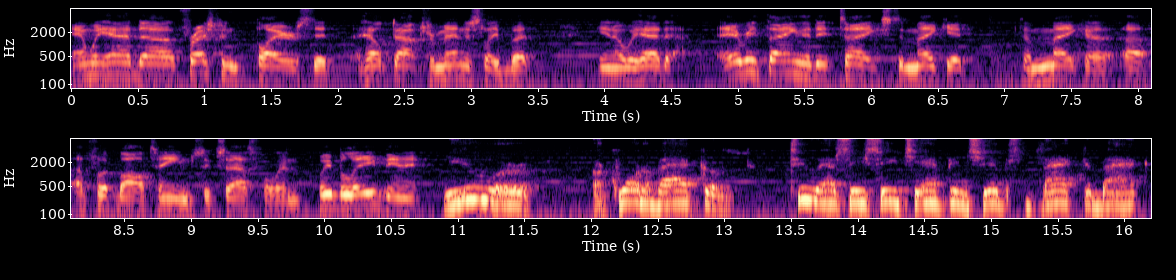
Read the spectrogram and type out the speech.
and we had uh, freshman players that helped out tremendously. But you know, we had everything that it takes to make it to make a, a, a football team successful, and we believed in it. You were a quarterback of two SEC championships back to back.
